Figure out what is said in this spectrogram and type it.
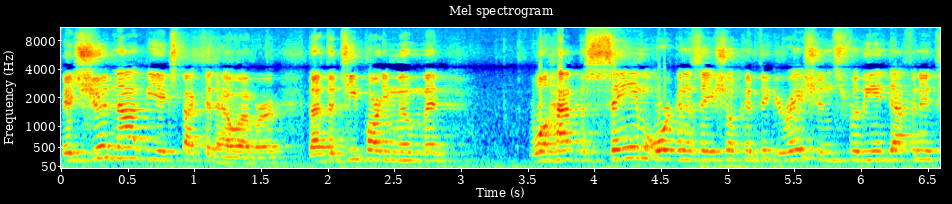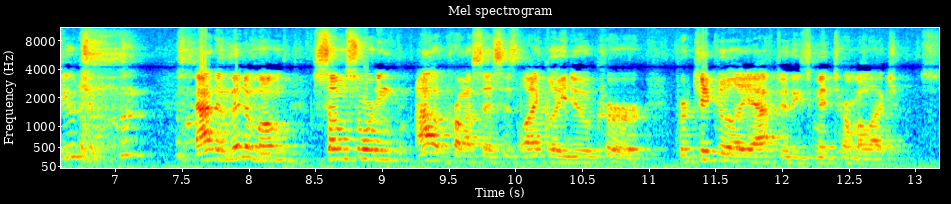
It should not be expected, however, that the Tea Party movement will have the same organizational configurations for the indefinite future. At a minimum, some sorting out process is likely to occur, particularly after these midterm elections.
